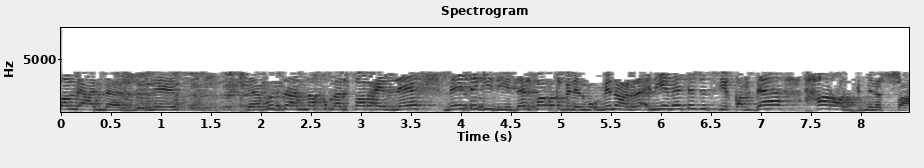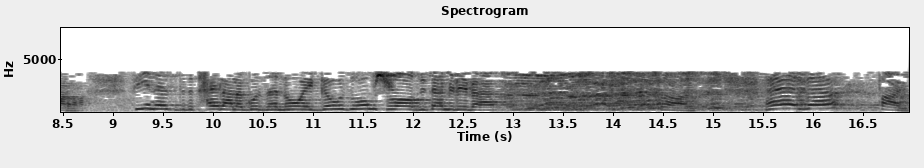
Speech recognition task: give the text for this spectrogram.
صلي على النبي لابد أن نقبل شرع الله. ما تجدي ده الفرق بين المؤمنة ولا لا؟ إن هي ما تجد في قلبها حرج من الشرع. في ناس بتتحايل على جوزها إن هو يتجوز وهو مش راضي. تعمل إيه بقى؟ طيب. هذا طيب.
